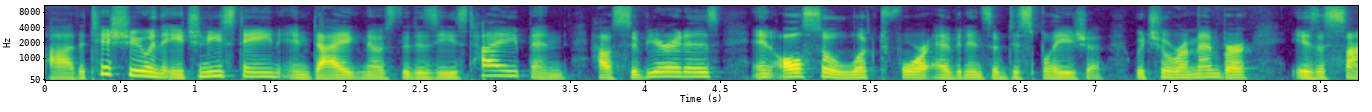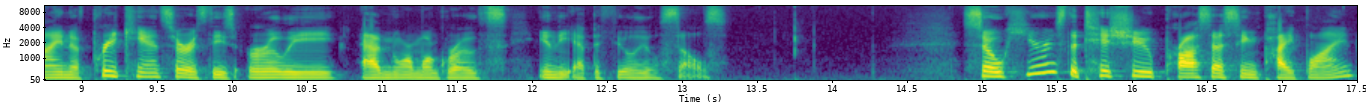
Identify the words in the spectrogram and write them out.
uh, the tissue and the H&E stain and diagnosed the disease type and how severe it is, and also looked for evidence of dysplasia, which you'll remember is a sign of precancer. It's these early abnormal growths in the epithelial cells. So here's the tissue processing pipeline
